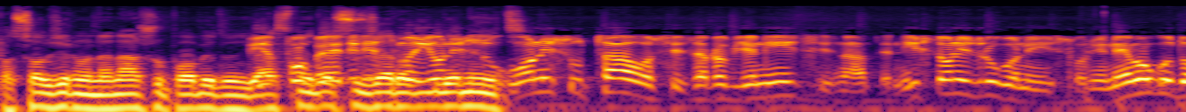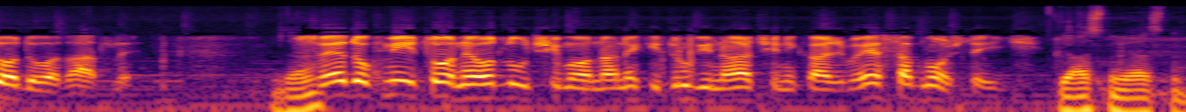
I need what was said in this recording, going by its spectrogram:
Pa s obzirom na našu pobjedu, Mi jasno je da su smo i oni su, zarobljenici. oni su taosi, zarobljenici, znate, ništa oni drugo nisu, oni ne mogu dodu odatle. Da? Sve dok mi to ne odlučimo na neki drugi način i kažemo, e sad možete ići. Jasno, jasno.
